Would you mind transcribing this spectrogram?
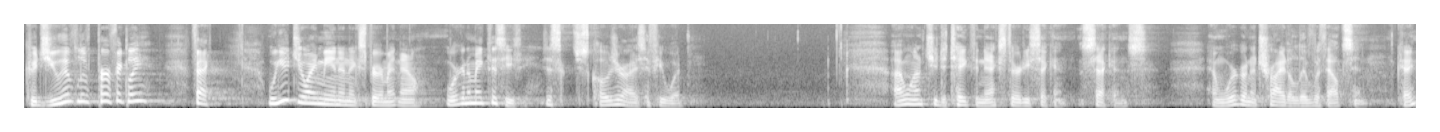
Could you have lived perfectly? In fact, will you join me in an experiment now? We're going to make this easy. Just, just close your eyes if you would. I want you to take the next 30 second, seconds and we're going to try to live without sin, okay?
